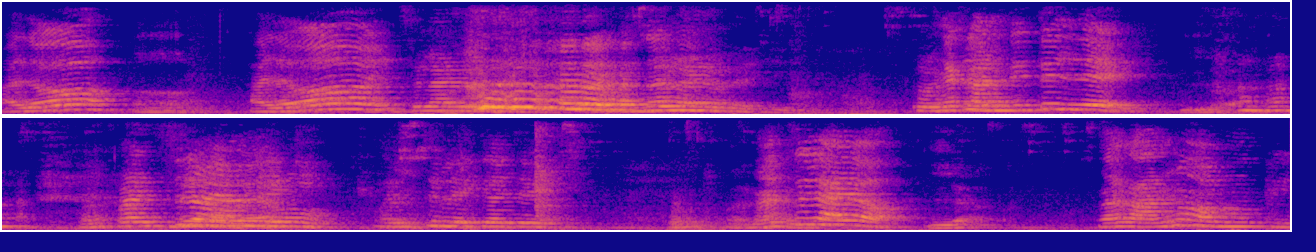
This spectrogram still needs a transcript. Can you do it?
ഹലോ ഹലോ. എന്നെ കണ്ടിട്ടില്ലേ? മനസ്സിലായോ? മനസ്സിലായോ ഇല്ല. ഞാൻ കണ്ണു നോക്കി.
